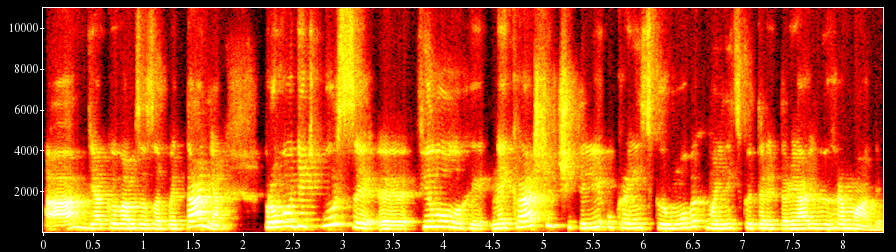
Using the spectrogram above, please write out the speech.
Так, дякую вам за запитання. Проводять курси е, філологи, найкращі вчителі української мови Хмельницької територіальної громади.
